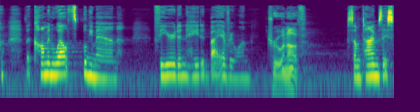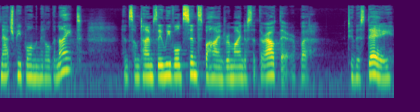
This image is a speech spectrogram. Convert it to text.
the Commonwealth's boogeyman. Feared and hated by everyone. True enough. Sometimes they snatch people in the middle of the night, and sometimes they leave old synths behind to remind us that they're out there. But to this day,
